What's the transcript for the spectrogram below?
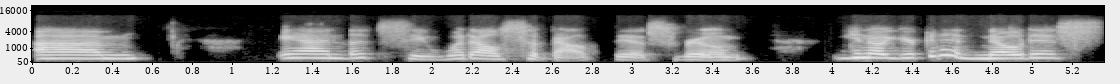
Um, and let's see, what else about this room? you know, you're going to notice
